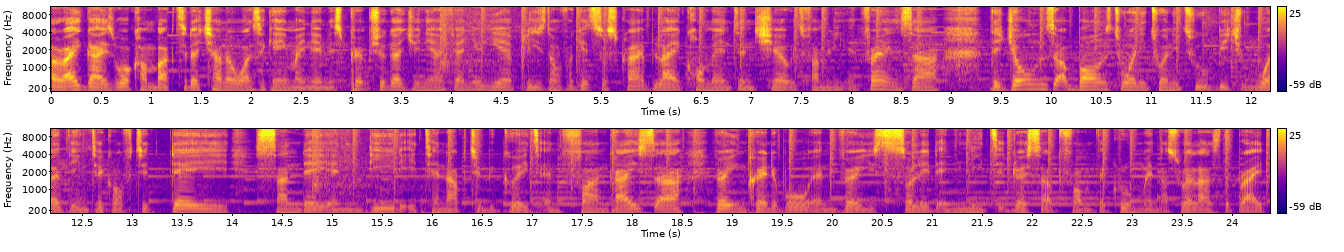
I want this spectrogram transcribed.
Alright guys, welcome back to the channel once again. My name is Prim Sugar Jr. If you're new here, please don't forget subscribe, like, comment and share with family and friends. Uh, the Jones Bonds 2022 beach wedding take off today, Sunday, and indeed it turned up to be great and fun. Guys, uh, very incredible and very solid and neat dress up from the groom and as well as the bride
